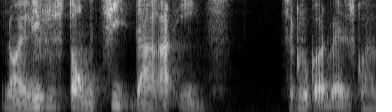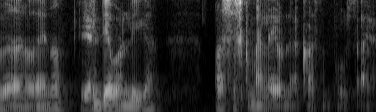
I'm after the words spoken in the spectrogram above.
når jeg lige pludselig står med 10, der er ret ens, så kunne det godt være, at det skulle have været noget andet, ja. end der, hvor den ligger. Og så skal man lave den her custom post type.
